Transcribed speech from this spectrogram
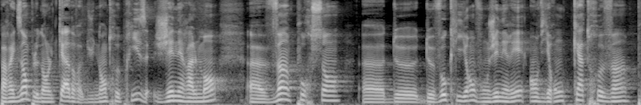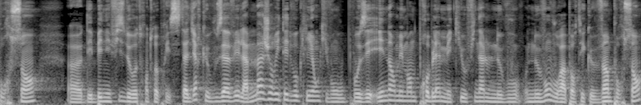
par exemple, dans le cadre d'une entreprise, généralement, 20% euh, euh, de, de, vos clients vont générer environ 80% euh, des bénéfices de votre entreprise. C'est-à-dire que vous avez la majorité de vos clients qui vont vous poser énormément de problèmes mais qui au final ne, vont vous rapporter que 20%.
